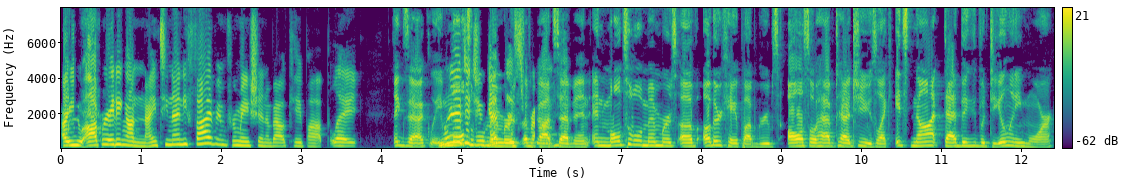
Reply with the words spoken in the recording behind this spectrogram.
are you operating on 1995 information about K-pop? Like, Exactly. Where did multiple members of from? GOT7 and multiple members of other K-pop groups also have tattoos. Like it's not that big of a deal anymore.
